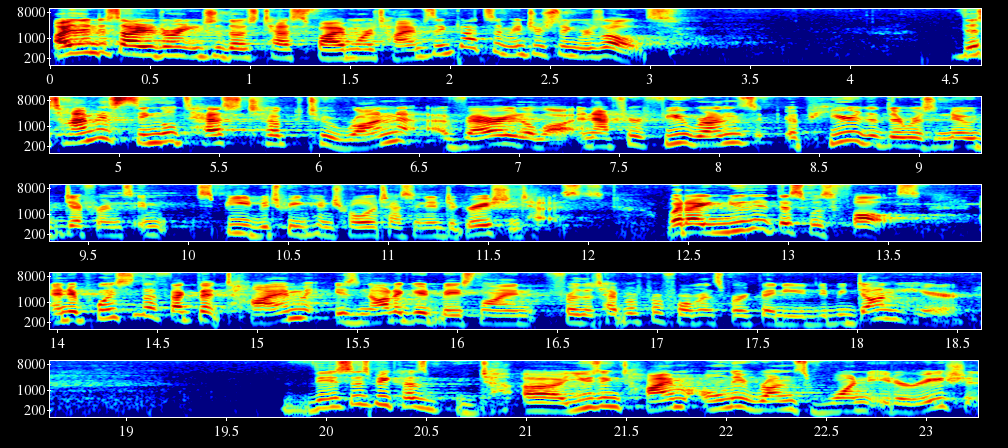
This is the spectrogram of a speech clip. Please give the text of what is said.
I then decided to run each of those tests five more times and got some interesting results. The time a single test took to run varied a lot, and after a few runs, appeared that there was no difference in speed between controller tests and integration tests. But I knew that this was false, and it points to the fact that time is not a good baseline for the type of performance work that needed to be done here. This is because uh, using time only runs one iteration.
